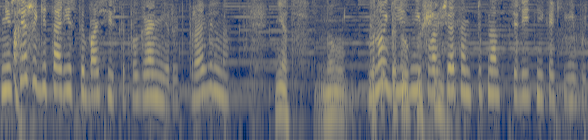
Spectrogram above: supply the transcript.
не все же гитаристы, басисты программируют, правильно? Нет, ну... это- Многие это из них вообще там 15-летние какие-нибудь.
